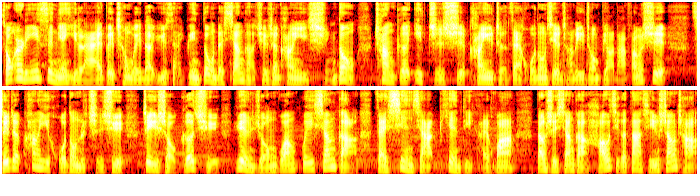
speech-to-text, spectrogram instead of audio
从二零一四年以来，被称为的雨伞运动的香港学生抗议行动，唱歌一直是抗议者在活动现场的一种表达方式。随着抗议活动的持续，这一首歌曲《愿荣光归香港》在线下遍地开花。当时香港好几个大型商场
